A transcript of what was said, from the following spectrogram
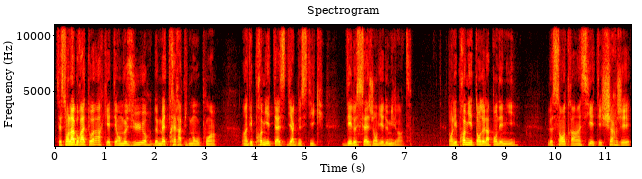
C'est son laboratoire qui a été en mesure de mettre très rapidement au point un des premiers tests diagnostiques dès le 16 janvier 2020. Dans les premiers temps de la pandémie, le centre a ainsi été chargé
